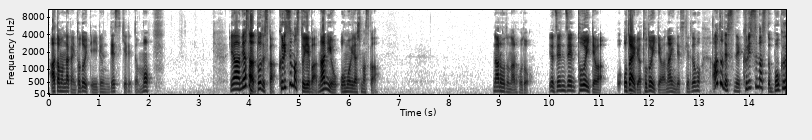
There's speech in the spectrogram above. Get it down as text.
頭の中に届いているんですけれども、いや皆さんどうですか？クリスマスといえば何を思い出しますか？なるほどなるほど。いや全然届いては、お便りは届いてはないんですけれども、あとですね、クリスマスと僕、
